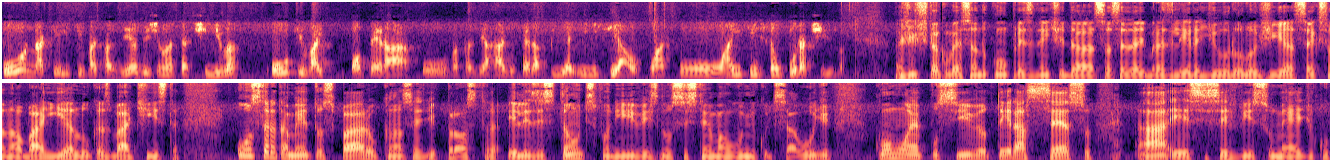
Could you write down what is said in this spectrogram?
ou naquele que vai fazer a vigilância ativa ou que vai operar ou vai fazer a radioterapia inicial com a, com a intenção curativa. A gente está conversando com o presidente da Sociedade Brasileira de Urologia Seccional Bahia, Lucas Batista. Os tratamentos para o câncer de próstata, eles estão disponíveis no Sistema Único de Saúde? Como é possível ter acesso a esse serviço médico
